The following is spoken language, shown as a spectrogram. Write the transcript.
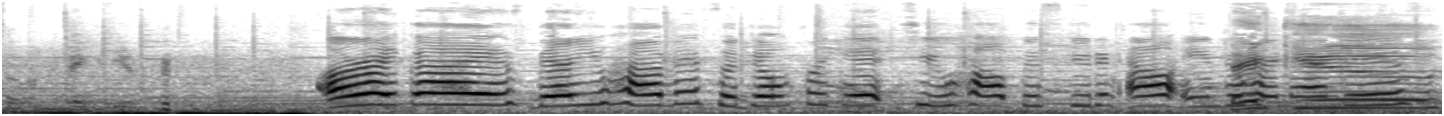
So thank you. All right, guys, there you have it. So don't forget to help this student out, Angel thank Hernandez.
